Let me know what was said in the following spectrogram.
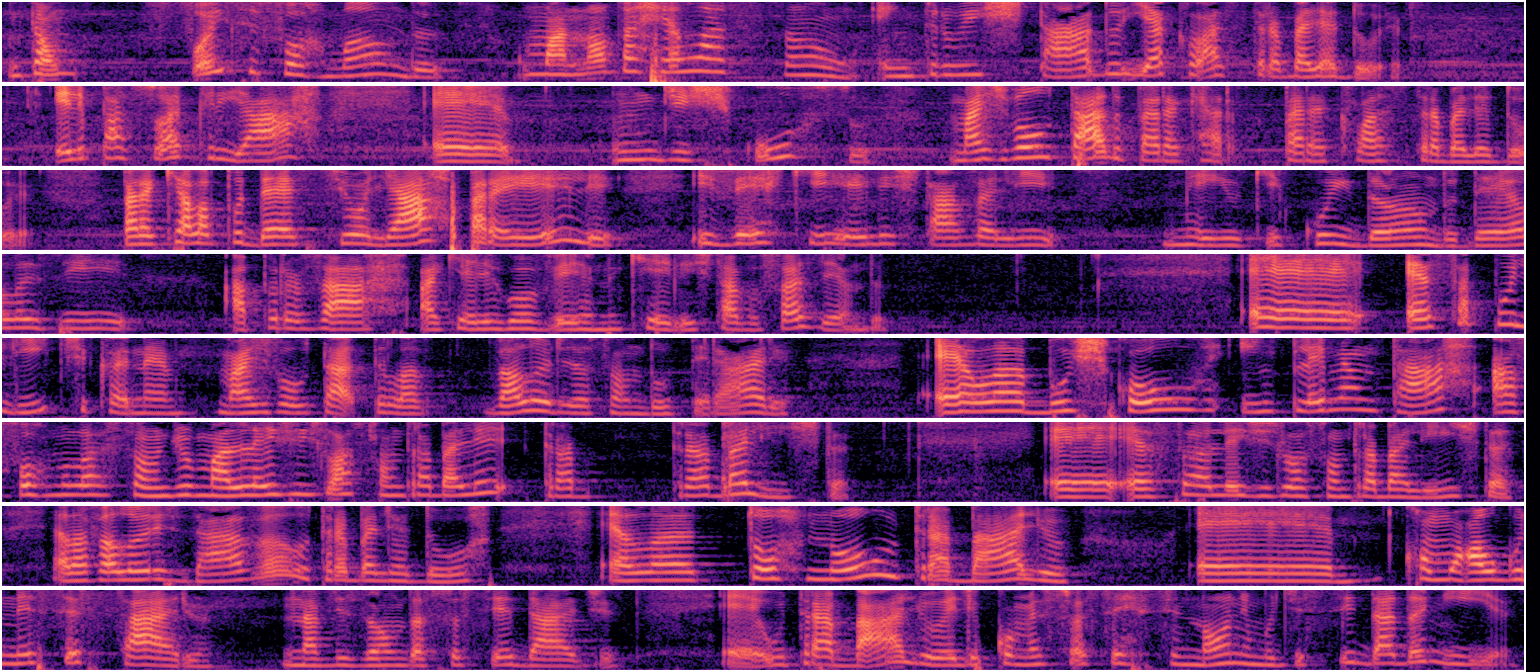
Então, foi se formando uma nova relação entre o Estado e a classe trabalhadora. Ele passou a criar é, um discurso mais voltado para a, para a classe trabalhadora, para que ela pudesse olhar para ele e ver que ele estava ali meio que cuidando delas e aprovar aquele governo que ele estava fazendo. É, essa política, né, mais voltada pela valorização do operário, ela buscou implementar a formulação de uma legislação trabalha, tra, trabalhista. É, essa legislação trabalhista, ela valorizava o trabalhador, ela tornou o trabalho é, como algo necessário na visão da sociedade. É, o trabalho ele começou a ser sinônimo de cidadania.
